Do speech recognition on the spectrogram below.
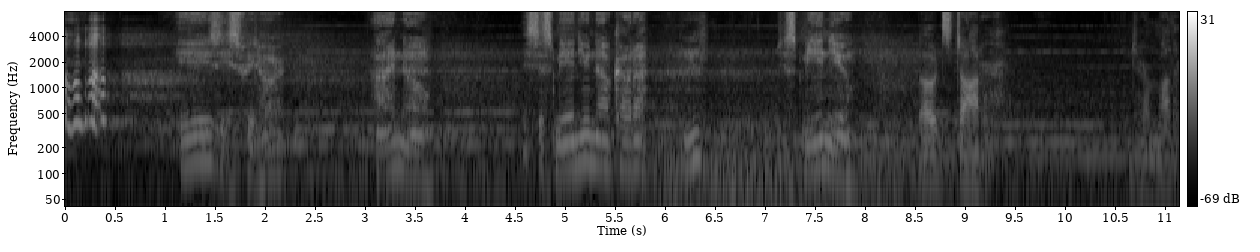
Mama. Easy, sweetheart. I know. It's just me and you now, Kara. Hmm? Just me and you. Bode's daughter. And her mother.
